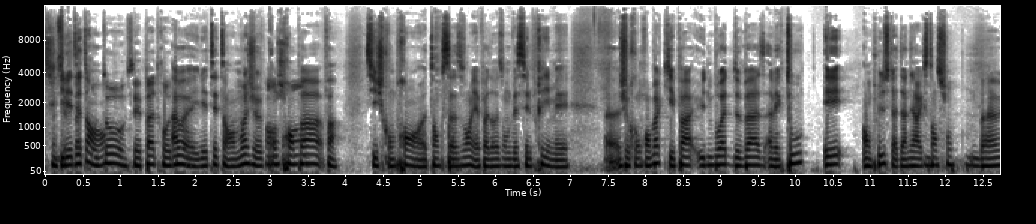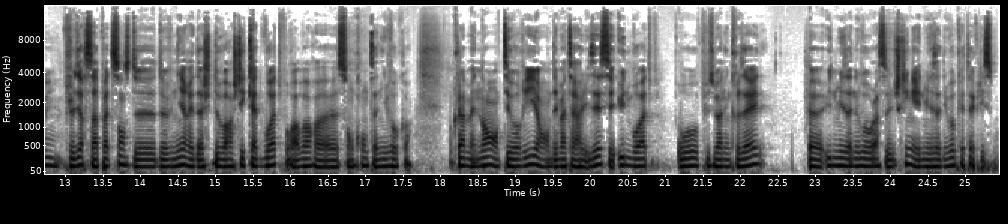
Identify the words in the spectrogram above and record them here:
C'est Il était pas temps, trop tôt, c'est pas trop tôt. Ah ouais, il était temps. Moi, je comprends pas. Enfin, si je comprends, euh, tant que ça se vend, il n'y a pas de raison de baisser le prix. Mais euh, je comprends pas qu'il n'y ait pas une boîte de base avec tout et en plus la dernière extension. Bah oui. Je veux dire, ça a pas de sens de, de venir et d'ach- devoir acheter quatre boîtes pour avoir euh, son compte à niveau, quoi. Donc là, maintenant, en théorie, en dématérialisé, c'est une boîte WoW plus Burning Crusade, euh, une mise à niveau Wrath of the Lich King et une mise à niveau Cataclysme.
